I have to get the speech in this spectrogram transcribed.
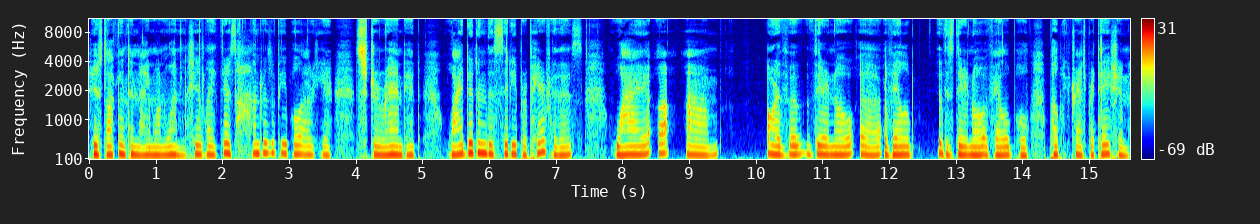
she's talking to 911 she's like there's hundreds of people out here stranded. Why didn't the city prepare for this? Why uh, um are the there no uh, available is there no available public transportation?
